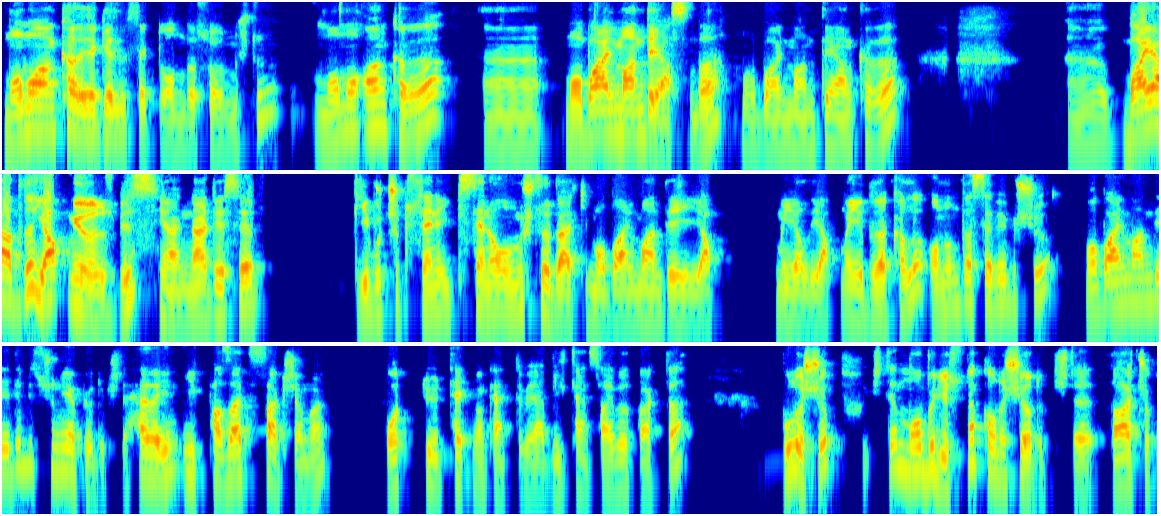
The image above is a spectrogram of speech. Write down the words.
Momo Ankara'ya gelirsek de onu da sormuştun. Momo Ankara e, Mobile Monday aslında. Mobile Monday Ankara. E, bayağı da yapmıyoruz biz. Yani neredeyse bir buçuk sene, iki sene olmuştur belki Mobile Monday'i yapmayalı, yapmayı bırakalı. Onun da sebebi şu. Mobile Monday'de biz şunu yapıyorduk işte. Her ayın ilk pazartesi akşamı ODTÜ Teknokent'te veya Bilkent Cyberpark'ta buluşup işte mobil üstüne konuşuyorduk. İşte daha çok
